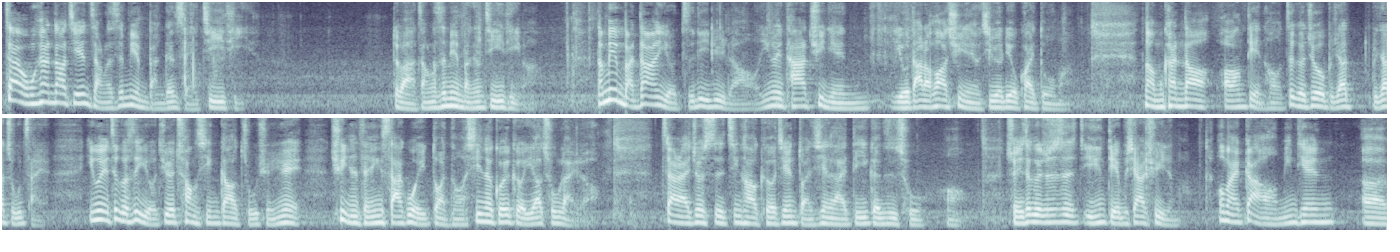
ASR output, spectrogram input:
再我们看到今天涨的是面板跟谁？记忆体，对吧？涨的是面板跟记忆体嘛。那面板当然有直利率的哦，因为它去年有达的话，去年有机会六块多嘛。那我们看到华邦电哈，这个就比较比较主宰，因为这个是有机会创新高的族群，因为去年曾经杀过一段哦，新的规格也要出来了。再来就是金豪科，今天短线来第一根日出哦。所以这个就是已经跌不下去了嘛？Oh my god 哦，明天呃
